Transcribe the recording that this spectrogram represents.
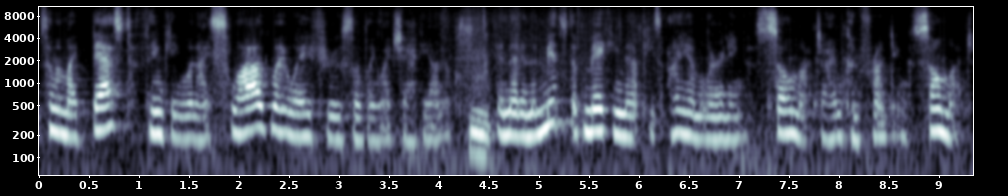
some of my best thinking when I slog my way through something like Shehechianu. Hmm. And that in the midst of making that piece, I am learning so much. I am confronting so much.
